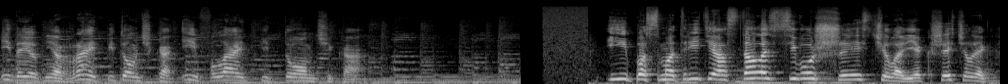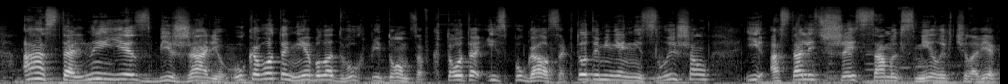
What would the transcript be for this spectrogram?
и дает мне райд питомчика и флайт питомчика. И посмотрите, осталось всего 6 человек, 6 человек, а остальные сбежали. У кого-то не было двух питомцев, кто-то испугался, кто-то меня не слышал, и остались 6 самых смелых человек.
